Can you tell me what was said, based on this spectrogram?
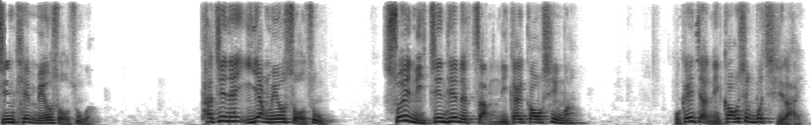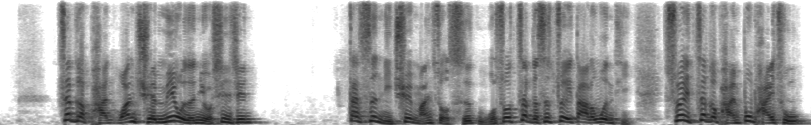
今天没有守住啊，他今天一样没有守住。所以你今天的涨，你该高兴吗？我跟你讲，你高兴不起来。这个盘完全没有人有信心，但是你却满手持股。我说这个是最大的问题。所以这个盘不排除，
